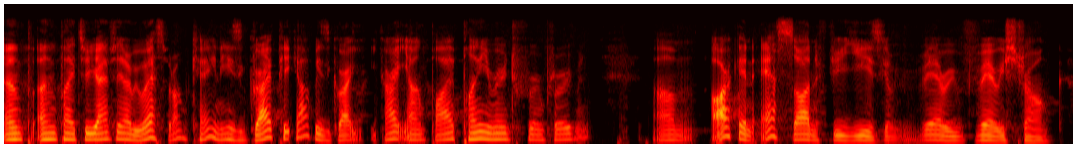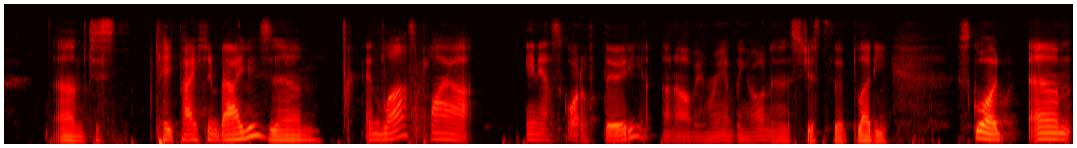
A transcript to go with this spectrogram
only, only played two games for GWS, but I'm keen. He's a great pickup. He's a great, great young player. Plenty of room for improvement. Um, I reckon our side in a few years is going to be very, very strong. Um, just keep patient, baggers. Um, and last player in our squad of 30, I know I've been rambling on, and it's just the bloody squad. Um,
